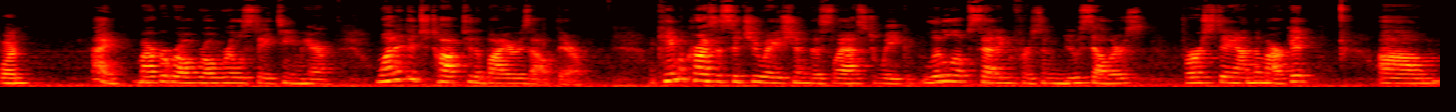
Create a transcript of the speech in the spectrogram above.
One. Hi, Margaret Rowe, Rowe Real Estate Team here. Wanted to talk to the buyers out there. I came across a situation this last week, little upsetting for some new sellers. First day on the market, um,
